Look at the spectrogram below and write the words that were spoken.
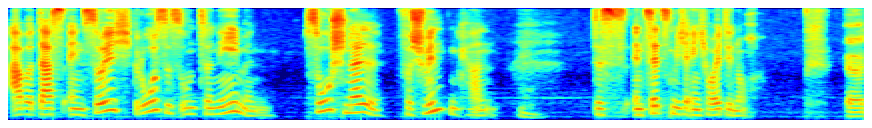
Aber dass ein solch großes Unternehmen so schnell verschwinden kann, hm. das entsetzt mich eigentlich heute noch. Äh,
